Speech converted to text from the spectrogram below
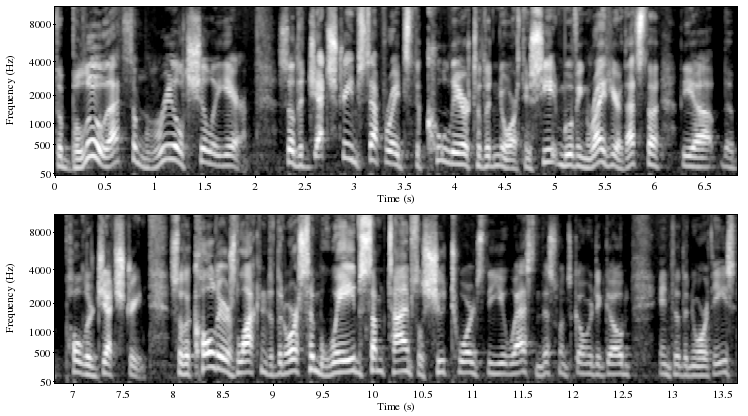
the blue, that's some real chilly air. So the jet stream separates the cool air to the north. You see it moving right here. That's the, the, uh, the polar jet stream. So the cold air is locked into the north. Some waves sometimes will shoot towards the U.S., and this one's going to go into the northeast.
